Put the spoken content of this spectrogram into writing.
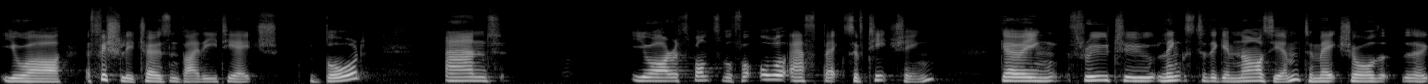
you are officially chosen by the ETH board. And you are responsible for all aspects of teaching, going through to links to the gymnasium to make sure that the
